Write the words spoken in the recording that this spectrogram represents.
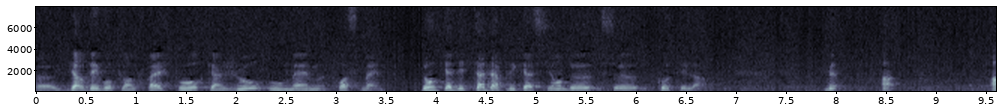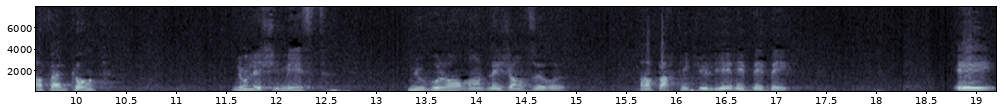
euh, garder vos plantes fraîches pour 15 jours ou même 3 semaines. Donc il y a des tas d'applications de ce côté-là. Mais en fin de compte, nous les chimistes, nous voulons rendre les gens heureux, en particulier les bébés. Et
